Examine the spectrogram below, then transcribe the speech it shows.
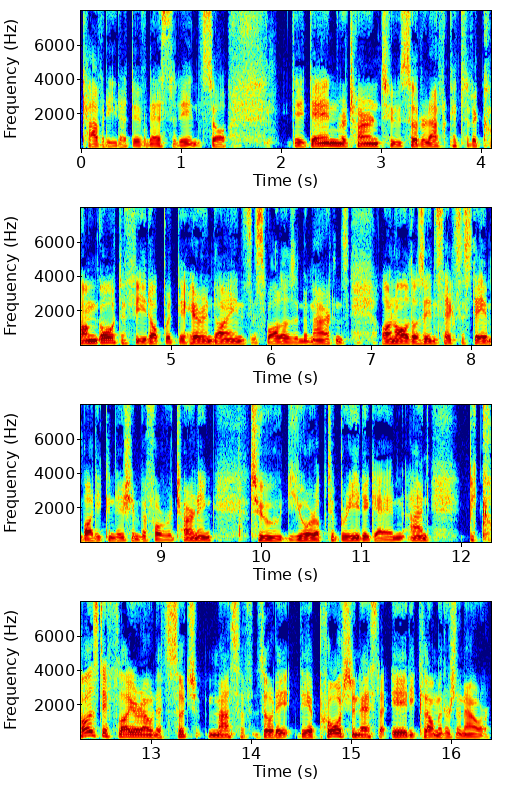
cavity that they've nested in. So they then return to southern Africa to the Congo to feed up with the hirundines, the swallows, and the martins on all those insects to stay in body condition before returning to Europe to breed again. And because they fly around at such massive, so they, they approach the nest at 80 kilometers an hour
